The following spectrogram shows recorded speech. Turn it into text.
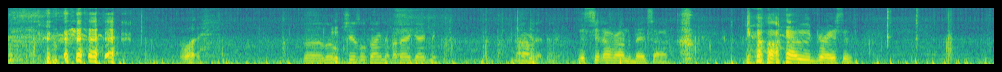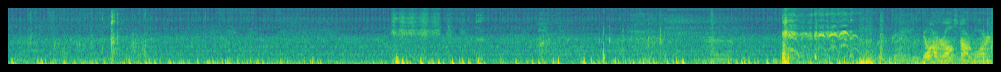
What? the little chisel thing that my dad gave me? I'll get that to me. It's sitting over on the bedside. God, that was aggressive. You want to roll start Warren's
